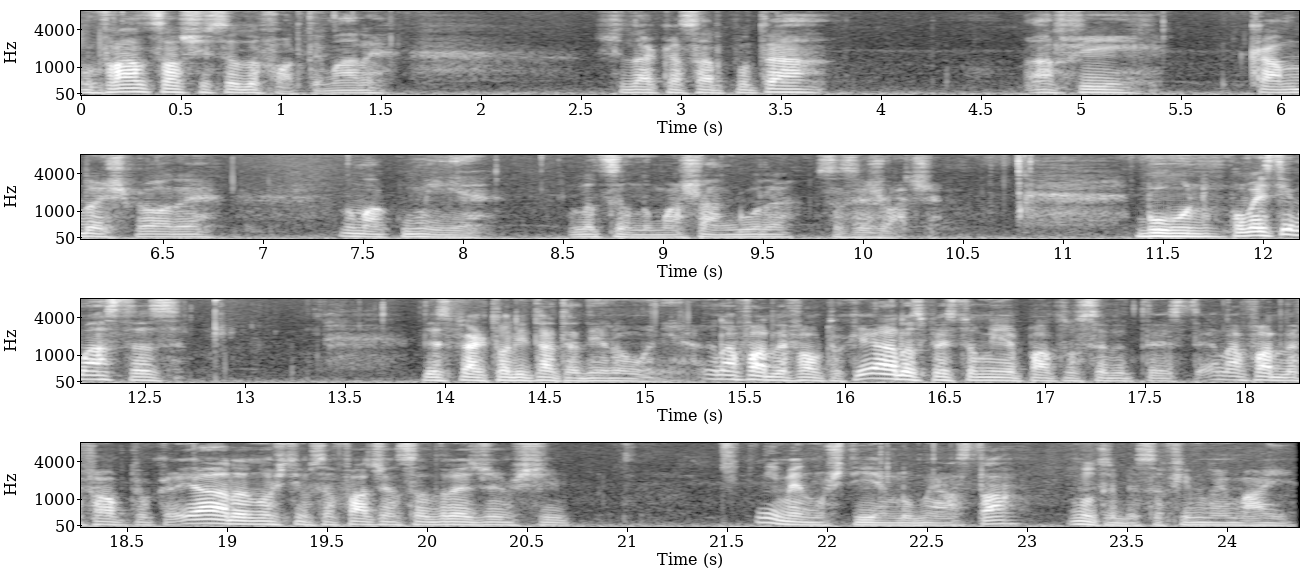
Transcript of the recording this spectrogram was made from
în Franța și se dă foarte mare. Și dacă s-ar putea, ar fi cam 12 ore numai cu mine, lățându-mă așa în gură să se joace. Bun, povestim astăzi despre actualitatea din România. În afară de faptul că iară peste 1400 de teste, în afară de faptul că iară nu știm să facem, să dregem și nimeni nu știe în lumea asta, nu trebuie să fim noi mai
